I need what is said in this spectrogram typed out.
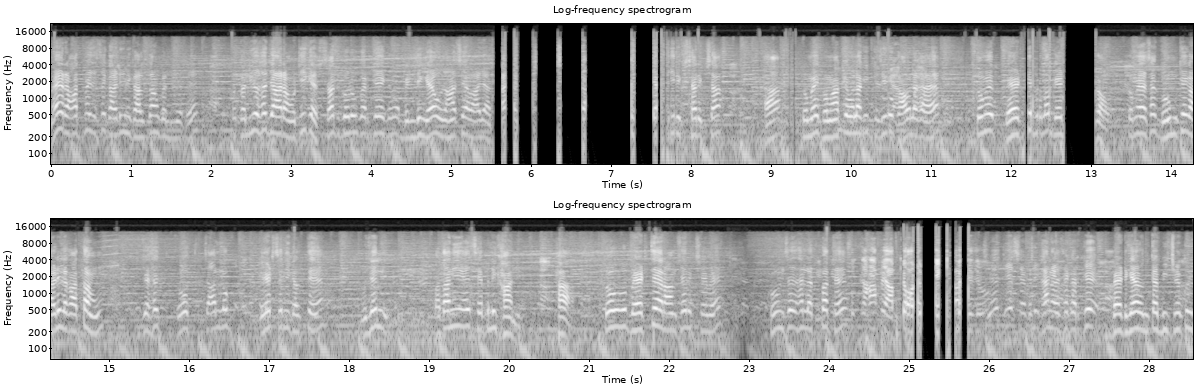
मैं रात में जैसे गाड़ी निकालता हूँ गलियों से तो गलियों से जा रहा हूँ, ठीक है? सदगुरु करके एक बिल्डिंग है वहाँ से आवाज़ आता है। रिक्शा रिक्शा। हाँ तो मैं घुमा के बोला कि किसी को घाव लगा है तो मैं बैठ के बोला गेट लगाओ तो मैं ऐसा घूम के गाड़ी लगाता हूँ, जैसे दो चार लोग गेट से निकलते हैं। मुझे नहीं, पता नहीं है, सैफ अली खान है। हाँ तो वो बैठते हैं आराम से रिक्शे में। खून से ऐसा लथपथ है। तो कहाँ पे आपके ये ये सैफ अली खान ऐसे करके बैठ गया। उनका बीच में कोई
